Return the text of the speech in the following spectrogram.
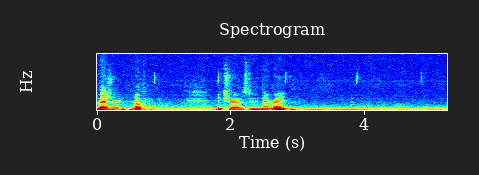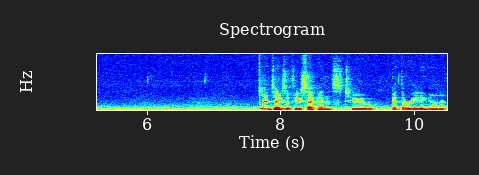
Measuring, okay. Make sure I was doing that right. It takes a few seconds to get the reading on it.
